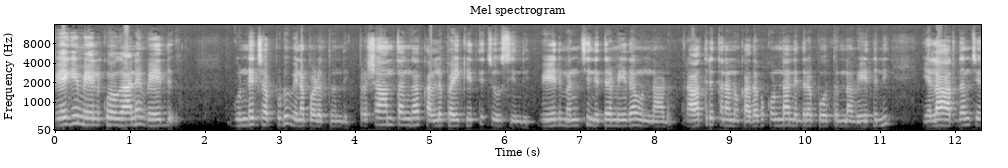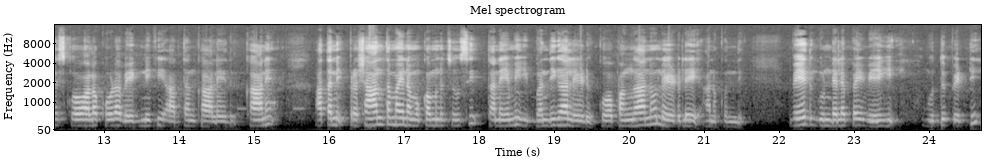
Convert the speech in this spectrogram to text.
వేగి మేలుకోగానే వేద్ గుండె చప్పుడు వినపడుతుంది. ప్రశాంతంగా కళ్ళు పైకెత్తి చూసింది. వేద్ మంచి నిద్ర మీద ఉన్నాడు. రాత్రి తనను కదపకుండా నిద్రపోతున్న వేద్ని ఎలా అర్థం చేసుకోవాలో కూడా వేగ్నికి అర్థం కాలేదు. కానీ అతని ప్రశాంతమైన ముఖమును చూసి తనేమి ఇబ్బందిగా లేడు. కోపంగానూ లేడులే అనుకుంది. వేద్ గుండెలపై వేగి ముద్దు పెట్టి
